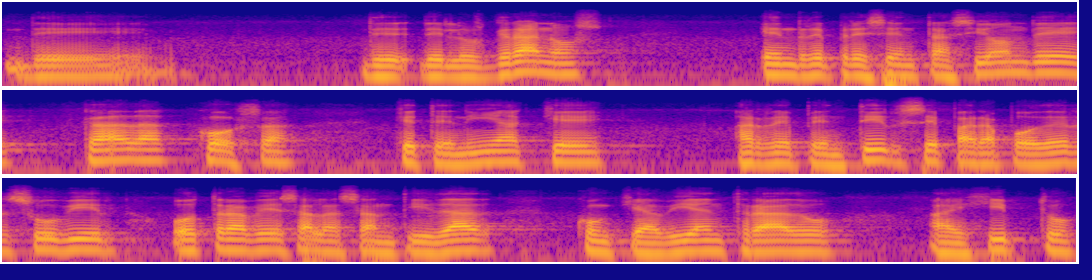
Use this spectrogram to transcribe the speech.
de, de los granos en representación de cada cosa que tenía que arrepentirse para poder subir otra vez a la santidad con que había entrado a Egipto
